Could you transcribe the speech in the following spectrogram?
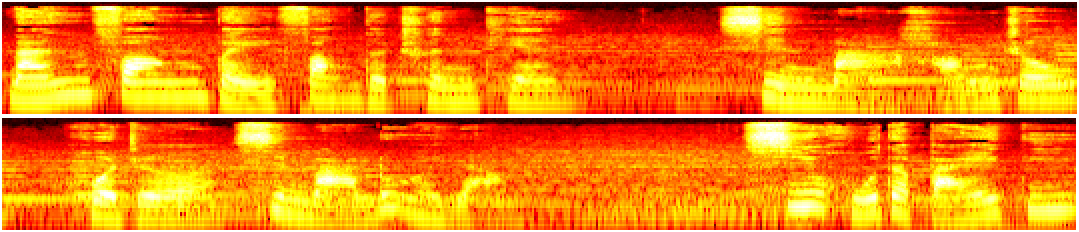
南方、北方的春天，信马杭州或者信马洛阳，西湖的白堤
